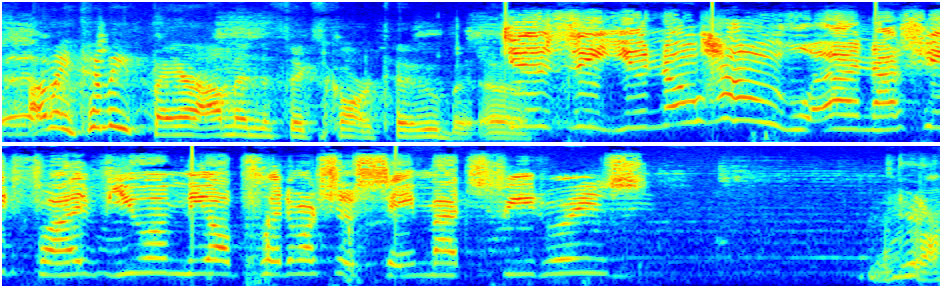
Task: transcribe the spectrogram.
I mean, to be fair, I'm in the six car too, but uh, Dizzy, you know how uh, not Speed 5, you and me are pretty much the same at Speedways? Yeah.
